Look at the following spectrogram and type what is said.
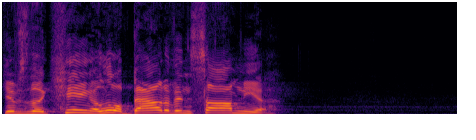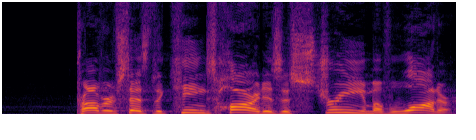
Gives the king a little bout of insomnia. Proverbs says the king's heart is a stream of water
